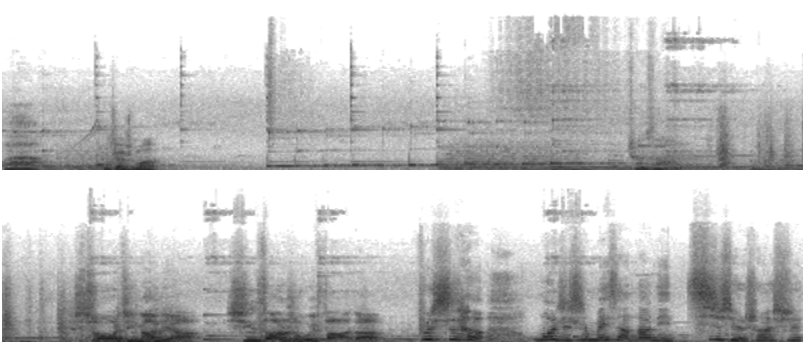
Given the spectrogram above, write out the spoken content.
哇，你干什么？周总，说我警告你啊，性骚扰是违法的。不是，我只是没想到你气血双虚，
